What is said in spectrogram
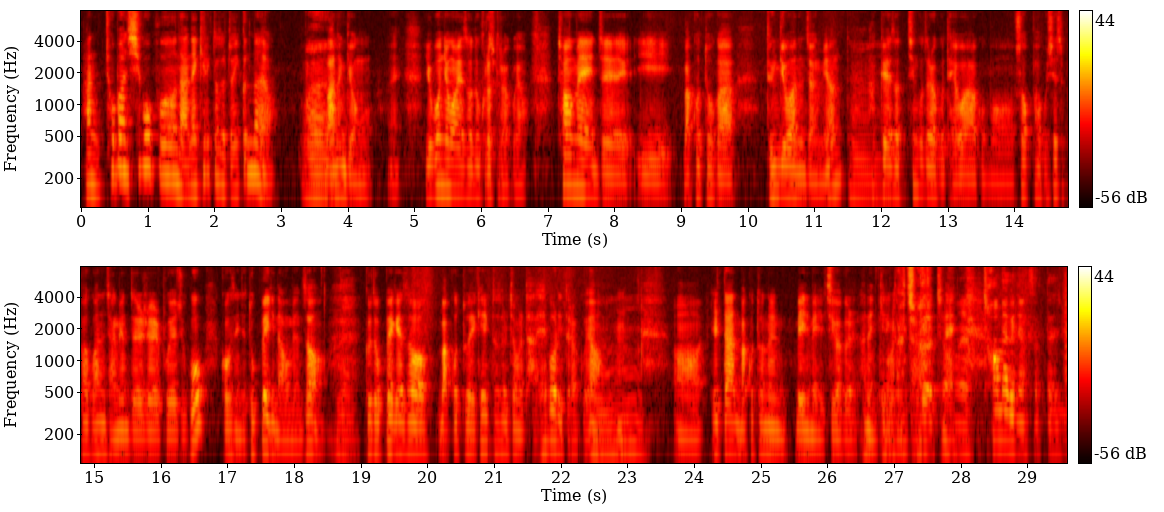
한 초반 15분 안에 캐릭터 설정이 끝나요. 네. 많은 경우. 네. 이번 영화에서도 그렇더라고요. 처음에 이제 이 마코토가 등교하는 장면, 음. 학교에서 친구들하고 대화하고 뭐 수업하고 실습하고 하는 장면들을 보여주고 거기서 이제 독백이 나오면서 네. 그 독백에서 마코토의 캐릭터 설정을 다 해버리더라고요. 음. 음. 어, 일단 마코토는 매일매일 지각을 하는 캐릭터입니다. 그쵸. 그렇죠. 네. 예. 처음에 그냥 싹다 해주죠.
